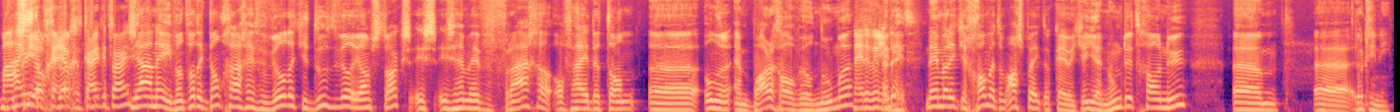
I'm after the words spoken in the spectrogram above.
Maar hij is- geërgerd kijken, Thijs? Ja, nee, want wat ik dan graag even wil dat je doet, William, straks, is, is hem even vragen of hij dat dan eh, onder een embargo wil noemen. Nee, dat wil ik En de- niet. Nee, maar dat je gewoon met hem afspreekt, oké, weet je, jij noemt dit gewoon nu. Ehm, eh, Doet hij niet.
